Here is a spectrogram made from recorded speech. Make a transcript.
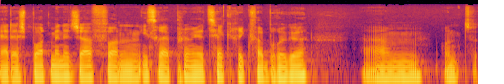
ja, der Sportmanager von Israel Premier Tech, Rick Verbrügge, ähm, und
